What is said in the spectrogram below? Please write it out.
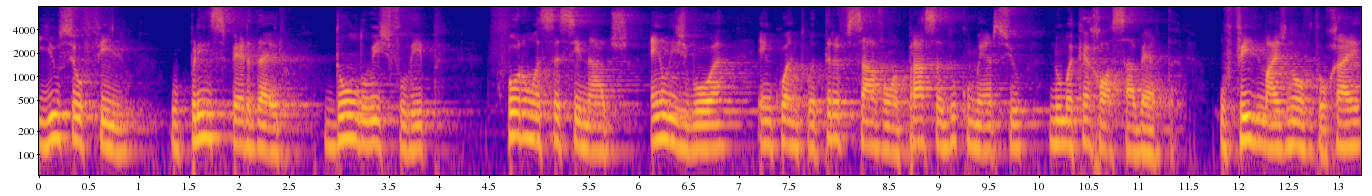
e o seu filho, o príncipe herdeiro Dom Luís Felipe, foram assassinados em Lisboa enquanto atravessavam a Praça do Comércio numa carroça aberta. O filho mais novo do rei,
